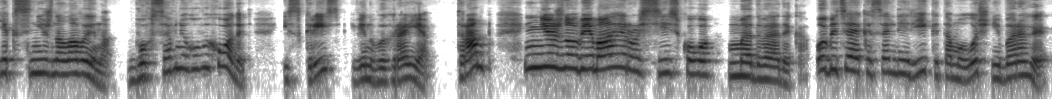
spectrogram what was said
як сніжна лавина, бо все в нього виходить, і скрізь він виграє. Трамп ніжно обіймає російського медведика, обіцяє кисельні ріки та молочні береги.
